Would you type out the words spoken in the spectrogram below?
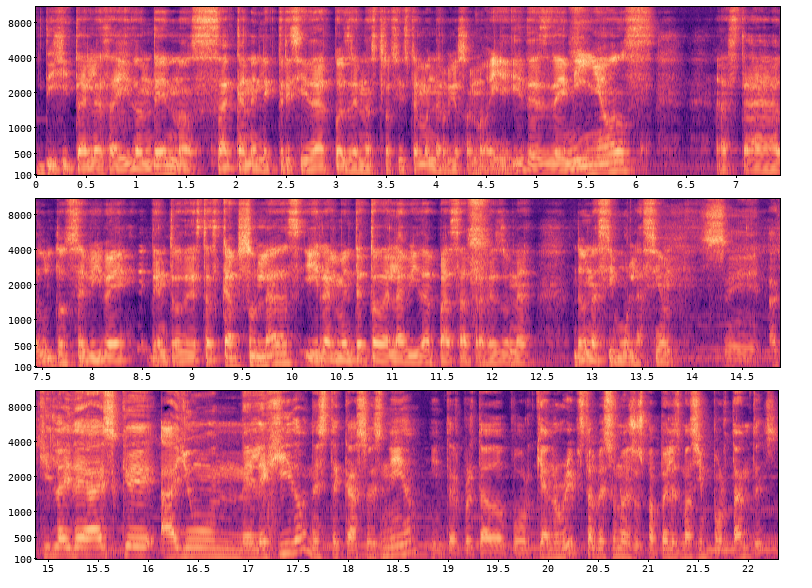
digitales ahí donde nos sacan electricidad pues de nuestro sistema nervioso, ¿no? Y, desde niños hasta adultos se vive dentro de estas cápsulas y realmente toda la vida pasa a través de una, de una simulación. Sí, aquí la idea es que hay un elegido, en este caso es Neo, interpretado por Keanu Reeves, tal vez uno de sus papeles más importantes,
